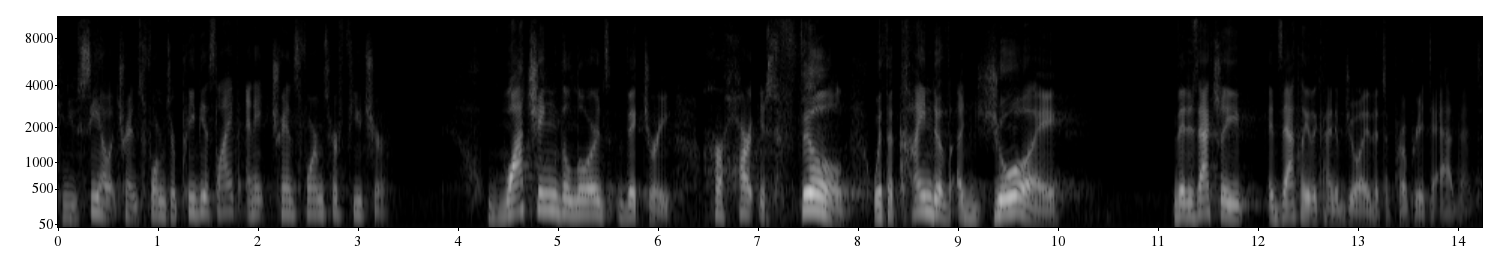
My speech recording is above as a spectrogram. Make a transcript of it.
Can you see how it transforms her previous life and it transforms her future? Watching the Lord's victory, her heart is filled with a kind of a joy that is actually exactly the kind of joy that's appropriate to Advent.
